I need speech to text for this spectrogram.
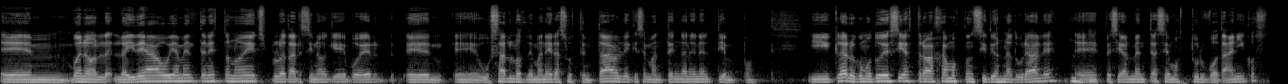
Eh, bueno, la, la idea obviamente en esto no es explotar, sino que poder eh, eh, usarlos de manera sustentable, que se mantengan en el tiempo. Y claro, como tú decías, trabajamos con sitios naturales, eh, especialmente hacemos tours botánicos,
